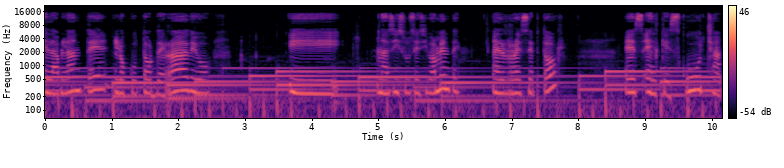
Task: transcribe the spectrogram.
el hablante, locutor de radio y así sucesivamente. El receptor es el que escucha,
